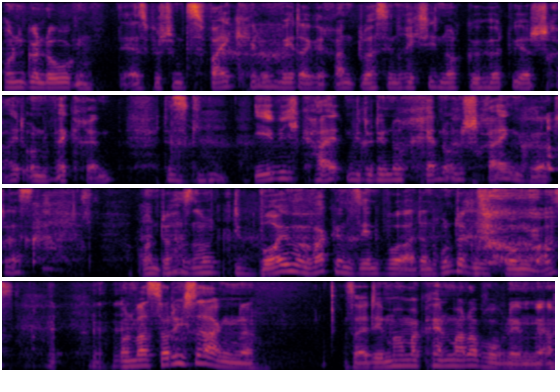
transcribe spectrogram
Ungelogen. Der ist bestimmt zwei Kilometer gerannt. Du hast ihn richtig noch gehört, wie er schreit und wegrennt. Das ging Ewigkeiten, wie du den noch rennen und schreien gehört hast. Und du hast noch die Bäume wackeln sehen, wo er dann runtergesprungen ist. Und was soll ich sagen, ne? Seitdem haben wir kein Marderproblem mehr.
